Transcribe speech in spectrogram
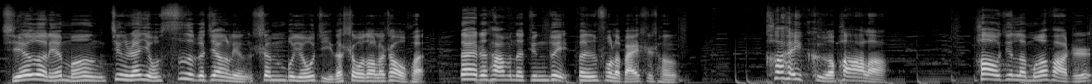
邪恶联盟竟然有四个将领身不由己的受到了召唤，带着他们的军队奔赴了白石城，太可怕了！耗尽了魔法值，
